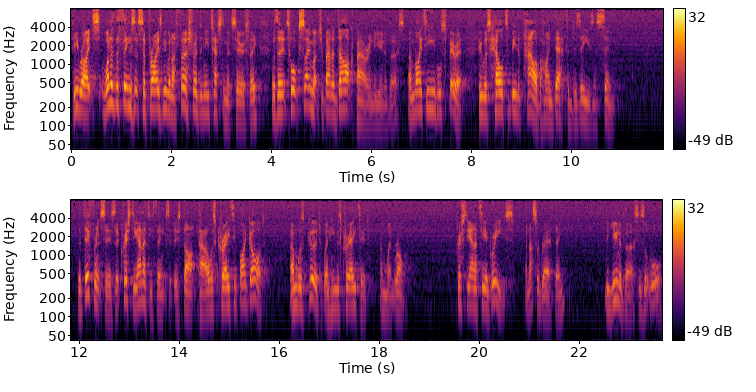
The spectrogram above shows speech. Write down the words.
he writes, One of the things that surprised me when I first read the New Testament seriously was that it talks so much about a dark power in the universe, a mighty evil spirit who was held to be the power behind death and disease and sin. The difference is that Christianity thinks that this dark power was created by God and was good when he was created and went wrong. Christianity agrees, and that's a rare thing. The universe is at war.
